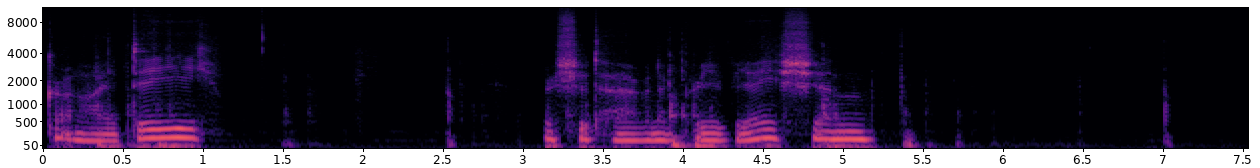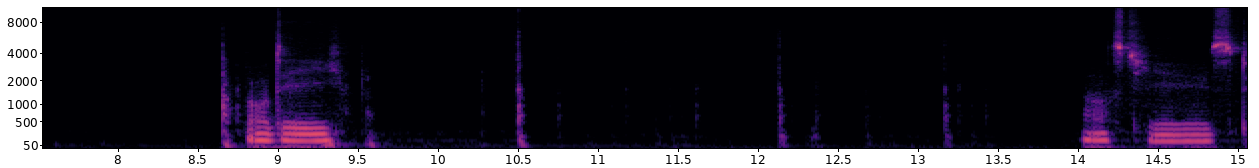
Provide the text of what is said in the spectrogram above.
got an ID. We should have an abbreviation. Body. Last used.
